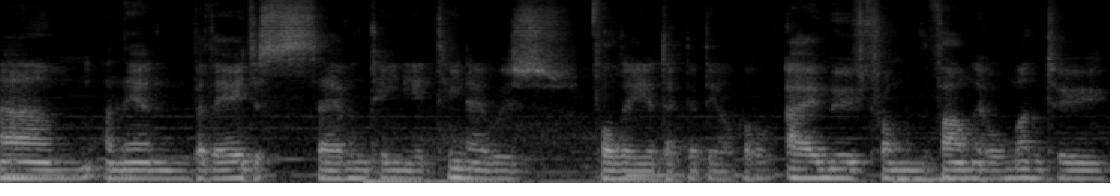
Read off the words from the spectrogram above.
um, and then by the age of 17, 18, I was fully addicted to alcohol. I moved from the family home into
